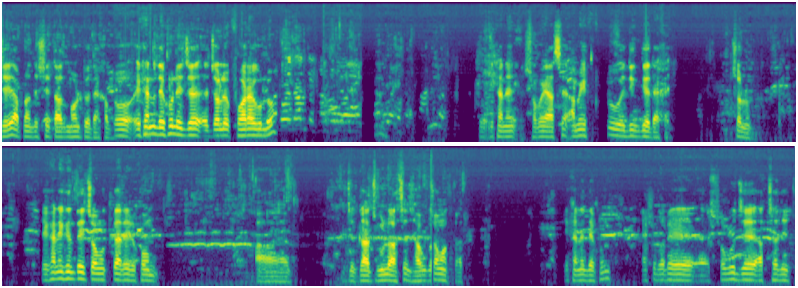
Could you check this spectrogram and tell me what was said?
যে আপনাদের সেই তাজমহলটিও দেখাবো। তো এখানে দেখুন এই যে জলের ফোয়ারাগুলো। তো এখানে সবাই আছে, আমি একটু এদিক দিয়ে দেখাই। চলুন। এখানে কিন্তু এই চমৎকার এরকম যে গাছগুলো আছে, ঝাউ চমৎকার। এখানে দেখুন, একেবারে সবুজে আচ্ছাদিত।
